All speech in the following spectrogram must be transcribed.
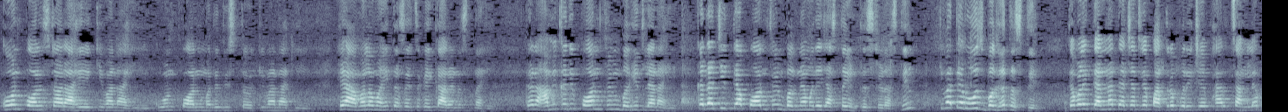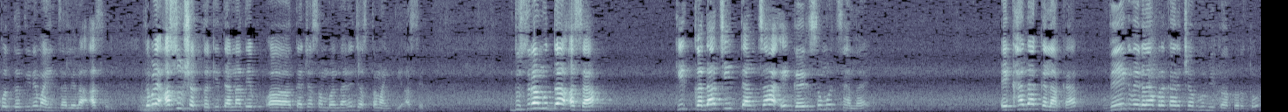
कोण पॉर्न स्टार आहे किंवा नाही कोण पॉर्नमध्ये दिसतं किंवा नाही हे आम्हाला माहीत असायचं काही कारणच नाही. कारण आम्ही कधी पॉर्न फिल्म बघितल्या नाही. कदाचित त्या पॉर्न फिल्म बघण्यामध्ये जास्त इंटरेस्टेड असतील किंवा त्या रोज बघत असतील. त्यामुळे त्यांना त्याच्यातले पात्र परिचय फार चांगल्या पद्धतीने माहीत झालेला असेल. त्यामुळे असू शकतं की त्यांना ते त्याच्या संबंधाने जास्त माहिती असेल. दुसरा मुद्दा असा की कदाचित त्यांचा एक गैरसमज झालाय. एखादा कलाकार वेगवेगळ्या प्रकारच्या भूमिका करतो.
